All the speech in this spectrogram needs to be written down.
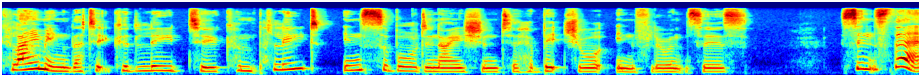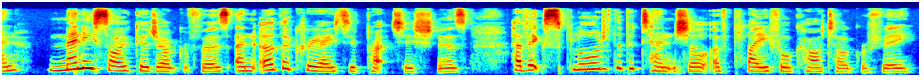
claiming that it could lead to complete insubordination to habitual influences. Since then, many psychogeographers and other creative practitioners have explored the potential of playful cartography,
